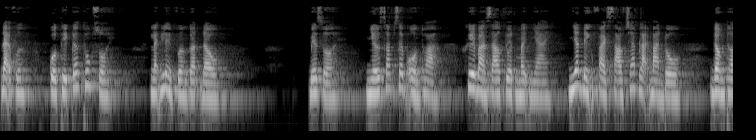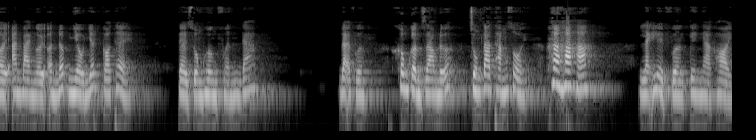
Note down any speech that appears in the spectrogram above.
đại vương, cuộc thi kết thúc rồi. Lãnh lệ vương gật đầu. Biết rồi, nhớ sắp xếp ổn thỏa, khi bàn giao tuyệt mệnh nhai, nhất định phải sao chép lại bản đồ, đồng thời an bài người ẩn nấp nhiều nhất có thể. Tề Dung hưng phấn đáp. Đại vương, không cần giao nữa, chúng ta thắng rồi. Ha ha ha. Lãnh liệt vương kinh ngạc hỏi.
